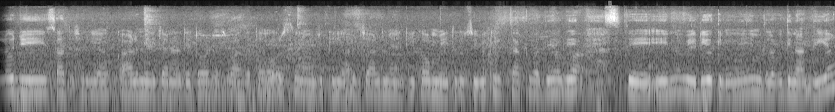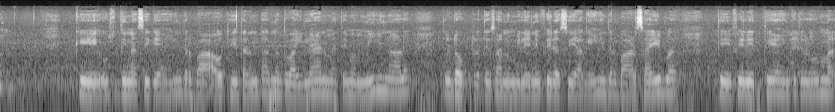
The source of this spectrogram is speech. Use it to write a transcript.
ਹੈਲੋ ਜੀ, ਸਤਿ ਸ਼੍ਰੀ ਅਕਾਲ, ਮੇਰੇ ਚੈਨਲ ਤੇ ਤੁਹਾਡਾ ਸਵਾਗਤ ਹੈ। ਹੋਰ ਸੁਣਾਓ ਜੀ, ਕੀ ਹਾਲ ਚਾਲ? ਮੈਂ ਠੀਕ ਹਾਂ, ਉਮੀਦ ਤੁਸੀਂ ਵੀ ਠੀਕ ਠਾਕ ਵਧੀਆ ਹੋਗੇ। ਤੇ ਇਹ ਨਾ ਵੀਡੀਓ ਕਿੰਨੇ ਮਤਲਬ ਦਿਨਾਂ ਦੀ ਆ ਕਿ ਉਸ ਦਿਨ ਅਸੀਂ ਗਏ ਸੀ ਦਰਬਾਰ ਉੱਥੇ ਤਰਨ ਤਾਰਨ ਦਵਾਈ ਲੈਣ। ਮੈਂ ਤੇ ਮੰਮੀ ਹੀ ਨਾਲ ਤੇ ਡਾਕਟਰ ਤੇ ਸਾਨੂੰ ਮਿਲੇ ਨੇ, ਫਿਰ ਅਸੀਂ ਆ ਗਏ ਸੀ ਦਰਬਾਰ ਸਾਹਿਬ। ਤੇ ਫਿਰ ਇੱਥੇ ਅਸੀਂ ਕਿ ਮ-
